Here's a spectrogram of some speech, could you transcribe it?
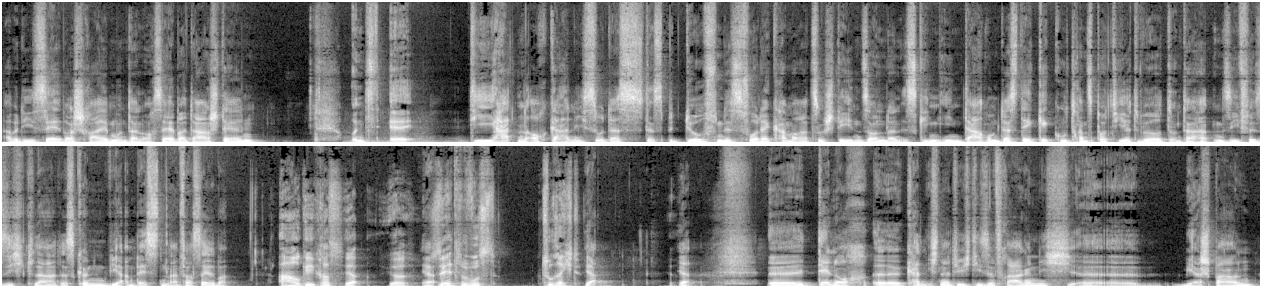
aber die es selber schreiben und dann auch selber darstellen. Und äh, die hatten auch gar nicht so das, das Bedürfnis, vor der Kamera zu stehen, sondern es ging ihnen darum, dass der Gag gut transportiert wird. Und da hatten sie für sich klar, das können wir am besten einfach selber. Ah, okay, krass. Ja, ja. Ja. Selbstbewusst. Zu Recht. Ja, ja. Äh, dennoch äh, kann ich natürlich diese Frage nicht äh, mir ersparen.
